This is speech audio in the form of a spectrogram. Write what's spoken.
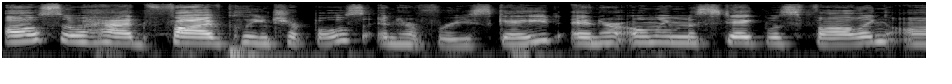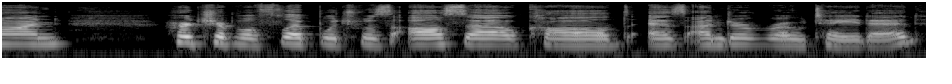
also had five clean triples in her free skate, and her only mistake was falling on her triple flip, which was also called as under rotated.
